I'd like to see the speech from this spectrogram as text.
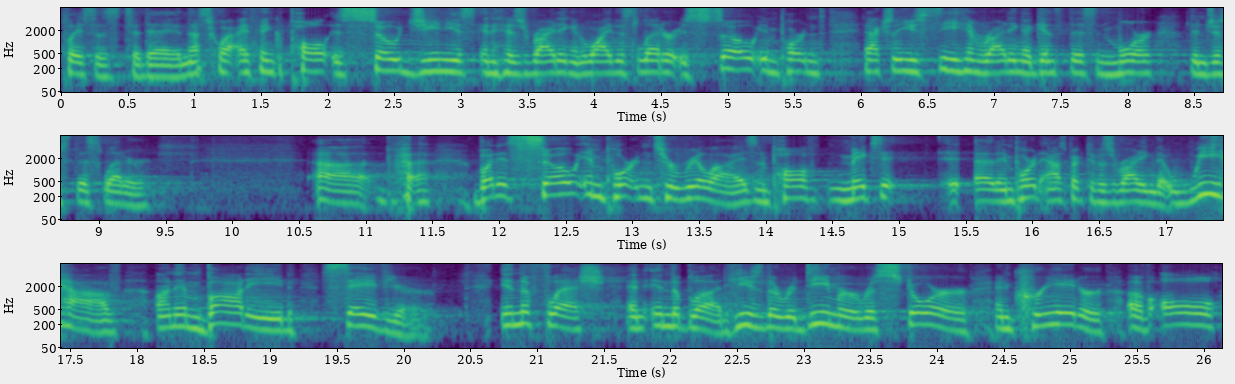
places today. And that's why I think Paul is so genius in his writing and why this letter is so important. Actually, you see him writing against this in more than just this letter. Uh, but it's so important to realize, and Paul makes it an important aspect of his writing, that we have an embodied Savior in the flesh and in the blood. He's the Redeemer, Restorer, and Creator of all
